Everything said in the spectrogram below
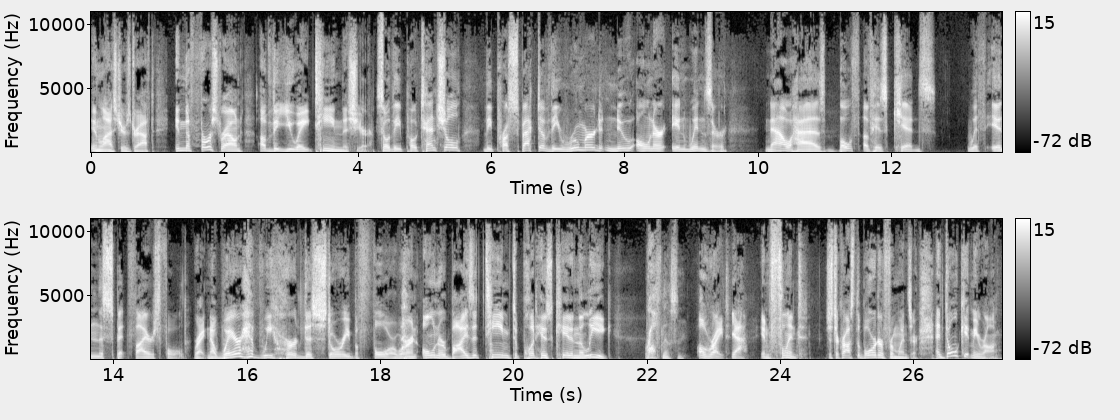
in last year's draft, in the first round of the U18 this year. So the potential, the prospective, the rumored new owner in Windsor now has both of his kids within the Spitfires fold. Right. Now, where have we heard this story before where an owner buys a team to put his kid in the league? Rolf Nilsson. Oh, right. Yeah. In Flint, just across the border from Windsor. And don't get me wrong,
